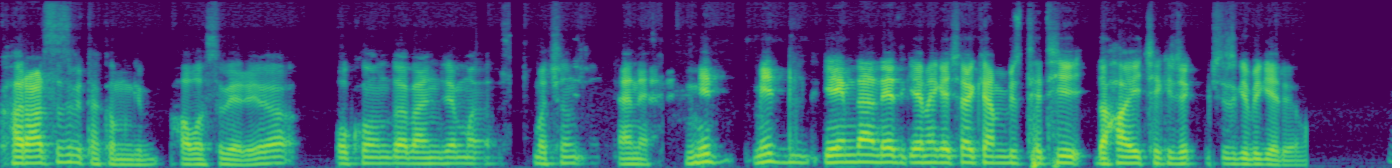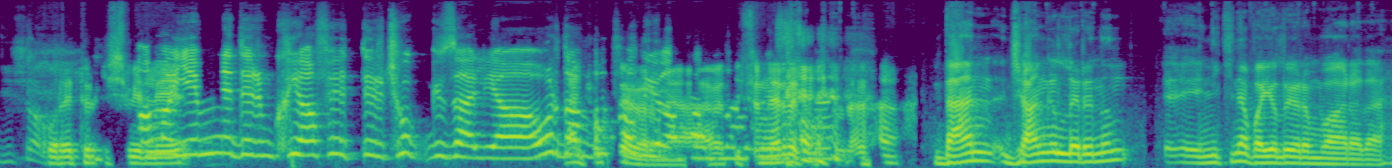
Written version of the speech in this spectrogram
kararsız bir takım gibi havası veriyor. O konuda bence ma- maçın yani mid, mid game'den late game'e geçerken biz tetiği daha iyi çekecekmişiz gibi geliyor. İnşallah. Kore Türk İşbirliği. Ama yemin ederim kıyafetleri çok güzel ya. Oradan alıyor ya. adamlar. Evet, isimleri de çok güzel. Ben jungle'larının e, nickine bayılıyorum bu arada.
